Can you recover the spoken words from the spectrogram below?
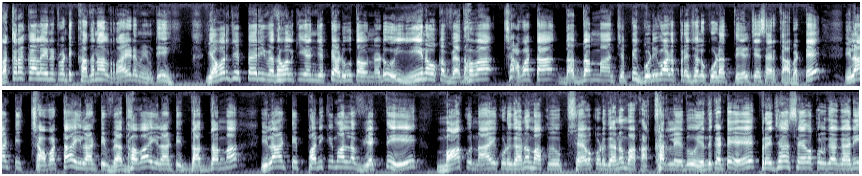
రకరకాలైనటువంటి కథనాలు రాయడం ఏమిటి? ఎవరు చెప్పారు ఈ వెధవలకి అని చెప్పి అడుగుతా ఉన్నాడు. ఈయన ఒక వెధవ చవట దద్దమ్మ అని చెప్పి గుడివాడ ప్రజలు కూడా తేల్చేశారు కాబట్టే ఇలాంటి చవట ఇలాంటి వెధవ ఇలాంటి దద్దమ్మ ఇలాంటి పనికి మాలిన వ్యక్తి మాకు నాయకుడుగాను మాకు సేవకుడుగాను మాకు అక్కర్లేదు. ఎందుకంటే ప్రజా సేవకులుగా కానీ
